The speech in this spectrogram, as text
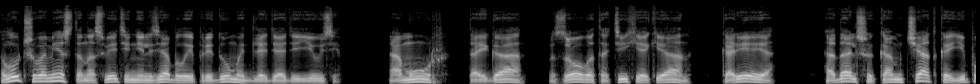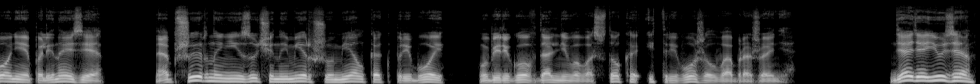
Лучшего места на свете нельзя было и придумать для дяди Юзи. Амур, тайга, золото, Тихий океан, Корея, а дальше Камчатка, Япония, Полинезия. Обширный неизученный мир шумел, как прибой, у берегов Дальнего Востока и тревожил воображение. Дядя Юзя,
